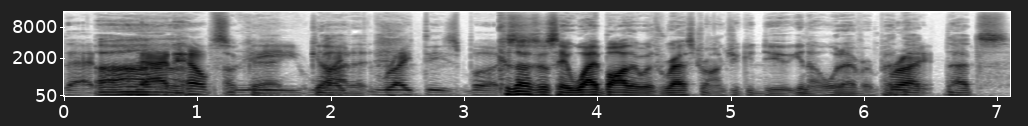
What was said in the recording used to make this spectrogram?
that Ah, that helps okay, me got write, it. write these books. Because I was gonna say, why bother with restaurants? You could do, you know, whatever. But that- Right. that's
